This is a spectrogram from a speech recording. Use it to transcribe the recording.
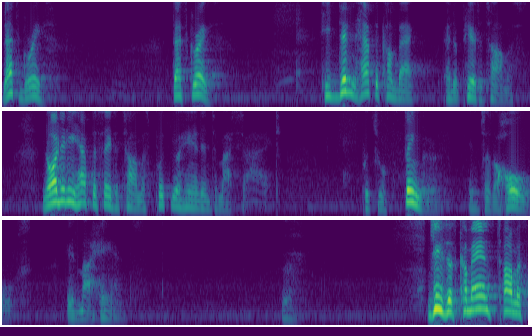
That's grace. That's grace. He didn't have to come back and appear to Thomas, nor did he have to say to Thomas, Put your hand into my side, put your finger into the holes in my hands. Hmm. Jesus commands Thomas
